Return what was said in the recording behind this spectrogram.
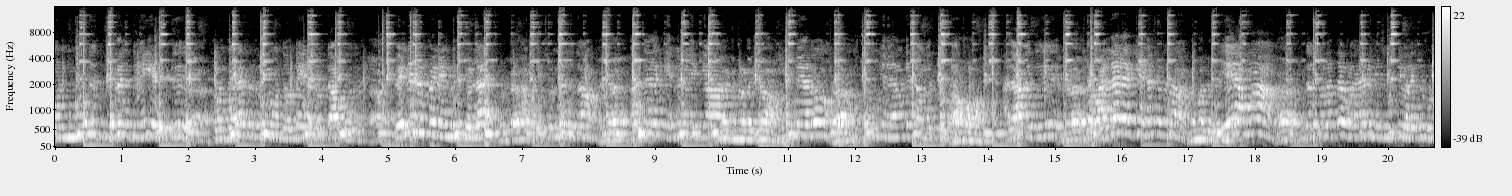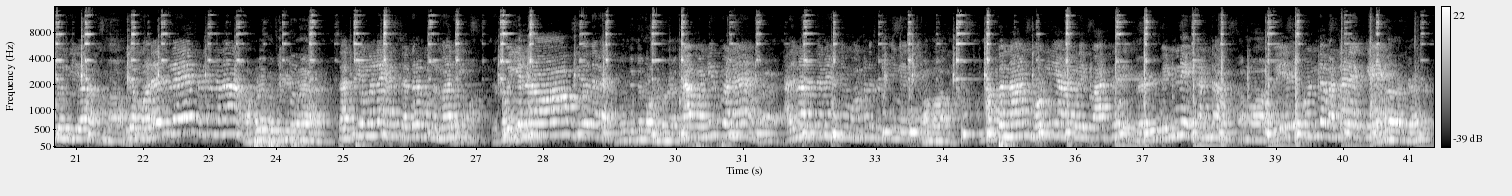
எடுத்து உன் விரலத்தும் உன் தொண்டையில தொட்டா போதும். என்று சொல்ல அப்படி சொன்னதுதான். அண்ணனுக்கு என்ன நினைக்கிறான் இனிமேலும் அதாவது இந்த என்ன சொல்றான் ஏ அம்மா இந்த சொல்லத்தை உலக நீ சுத்தி வளைத்து கொண்டு வந்தியா? இத முதல்ல சத்தியமெல்லாம் எனக்கு சக்கர பொங்கல் மாதிரி பொய்யெல்லாம் நான் பண்ணிருப்பேனே. அதனால தானே என்னை உங்களை சொல்லிட்டீங்க ஆமா. அப்ப நான் மோகினி ஆண்டவரை பார்த்து சரி. பெண்ணை கண்டான். ஆமா. வேலை கொண்ட வல்லரைக்கே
